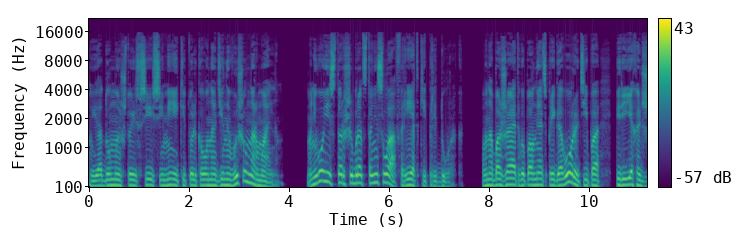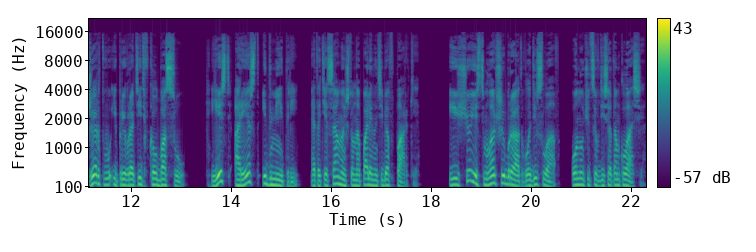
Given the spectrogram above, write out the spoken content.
я думаю, что из всей семейки только он один и вышел нормальным. У него есть старший брат Станислав, редкий придурок. Он обожает выполнять приговоры, типа переехать жертву и превратить в колбасу. Есть Арест и Дмитрий, это те самые, что напали на тебя в парке. И еще есть младший брат Владислав, он учится в десятом классе.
